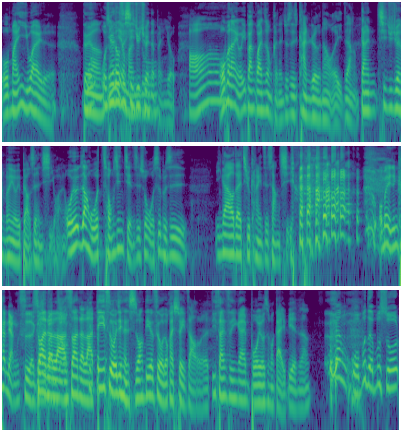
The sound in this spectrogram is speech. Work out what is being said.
我蛮意外的。对啊，我因为都是戏剧圈的朋友哦。我本来有一般观众可能就是看热闹而已，这样，但戏剧圈的朋友也表示很喜欢，我又让我重新检视，说我是不是。应该要再去看一次上戏，我们已经看两次了。算了啦，算了啦。第一次我已经很失望，第二次我都快睡着了。第三次应该不会有什么改变，这样。但我不得不说，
